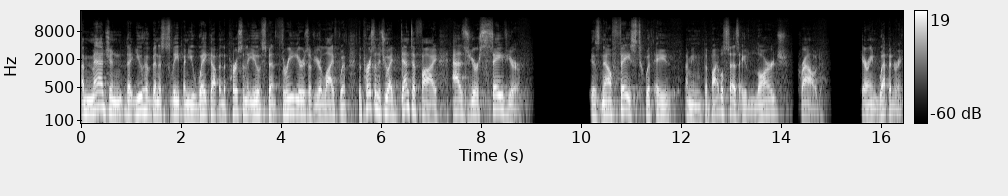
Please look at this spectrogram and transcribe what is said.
Imagine that you have been asleep and you wake up, and the person that you have spent three years of your life with, the person that you identify as your Savior, is now faced with a, I mean, the Bible says a large crowd carrying weaponry,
